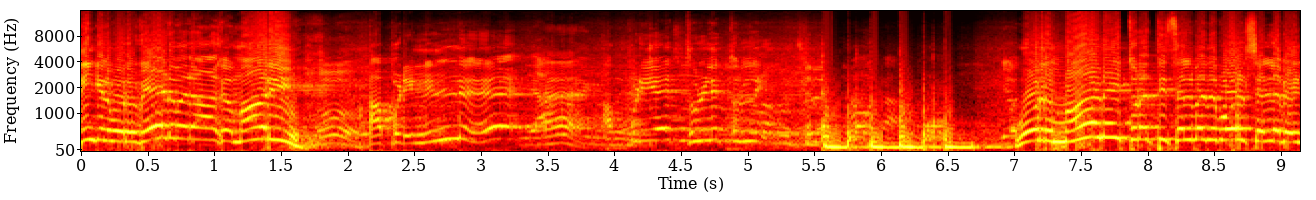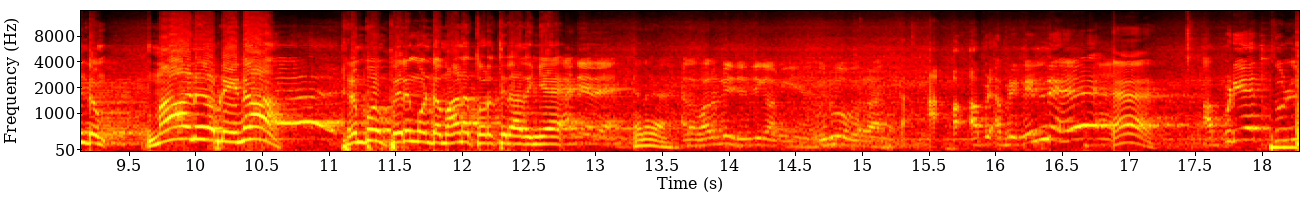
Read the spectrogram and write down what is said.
நீங்கள் ஒரு வேடுவராக மாறி அப்படி நின்னு அப்படியே துள்ளி. துள்ளி. ஒரு மானை துரத்தி செல்வது போல் செல்ல வேண்டும். மானு அப்படின்னா ரொம்ப பெருங்கொண்ட மானை துரத்திடாதீங்க. என்னங்க? அப்படி அப்படி நின்னு ஆ, அப்படியே துள்ளி.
